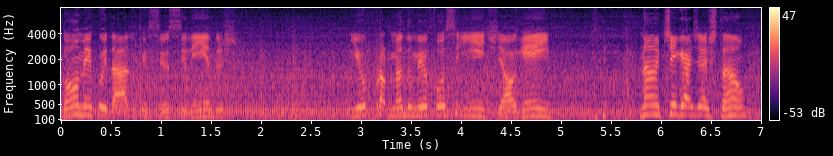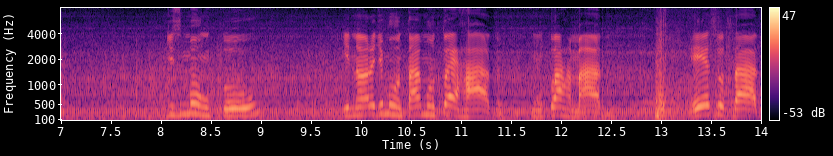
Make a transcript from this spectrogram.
Tomem cuidado com os seus cilindros. E o problema do meu foi o seguinte, alguém na antiga gestão desmontou e na hora de montar montou errado, montou armado. Resultado,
